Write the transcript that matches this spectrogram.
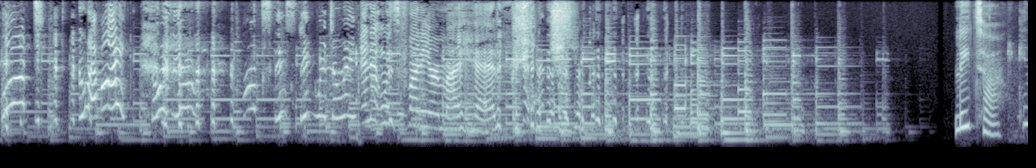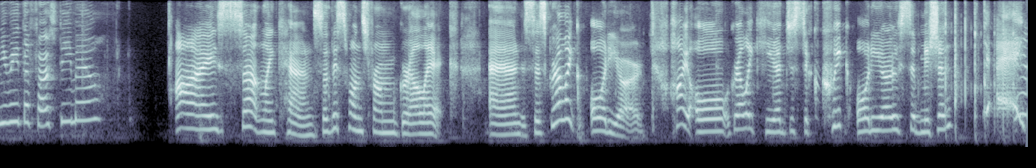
What? Who am I? Who are you? What's this thing we're doing? And it was funnier in my head. Leeta, can you read the first email? I certainly can. So this one's from Grelic. And it says Grelic Audio. Hi all, Grelic here. Just a quick audio submission. Yay!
